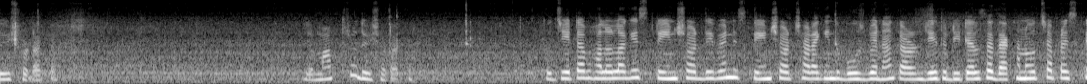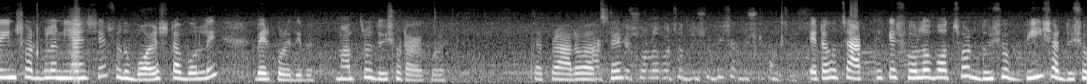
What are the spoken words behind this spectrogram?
দুইশো টাকা। যে মাত্র দুইশো টাকা। তো যেটা ভালো লাগে স্ক্রিনশট দিবেন। স্ক্রিনশট ছাড়া কিন্তু বুঝবে না কারণ যেহেতু ডিটেলসে দেখানো হচ্ছে আপনার স্ক্রিনশটগুলো নিয়ে এসে শুধু বয়সটা বললেই বের করে দিবে। মাত্র দুইশো টাকা করে। তারপর আরও আছে। দুশো দুশো এটা হচ্ছে আট থেকে ষোলো বছর দুইশো বিশ আর দুইশো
